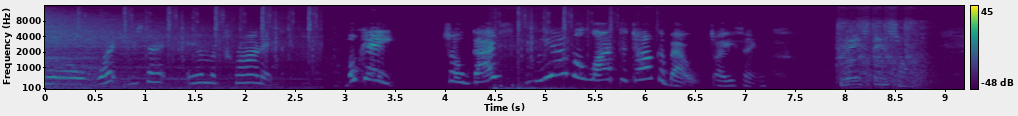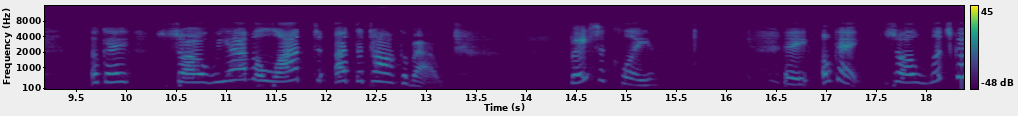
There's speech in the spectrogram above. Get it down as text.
Whoa, what is that animatronic? Okay, so guys, we have a lot to talk about, I think. PlayStation. Okay, so we have a lot uh, to talk about. Basically, hey, okay, so let's go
